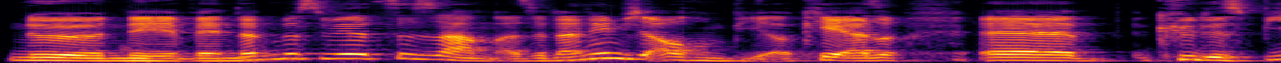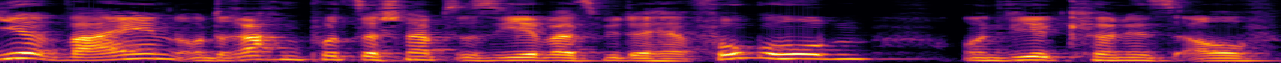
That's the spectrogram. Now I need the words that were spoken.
Nö, nee, wenn, dann müssen wir jetzt zusammen. Also dann nehme ich auch ein Bier. Okay, also äh, kühles Bier, Wein und Rachenputzerschnaps ist jeweils wieder hervorgehoben und wir können jetzt auf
